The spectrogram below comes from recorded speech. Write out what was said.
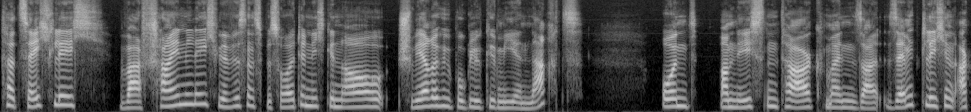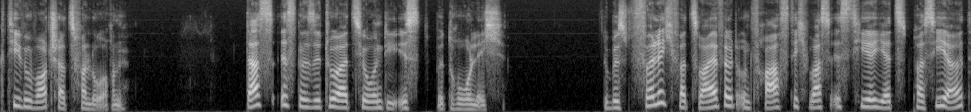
tatsächlich wahrscheinlich, wir wissen es bis heute nicht genau, schwere Hypoglykämie nachts und am nächsten Tag meinen sämtlichen aktiven Wortschatz verloren. Das ist eine Situation, die ist bedrohlich. Du bist völlig verzweifelt und fragst dich, was ist hier jetzt passiert?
